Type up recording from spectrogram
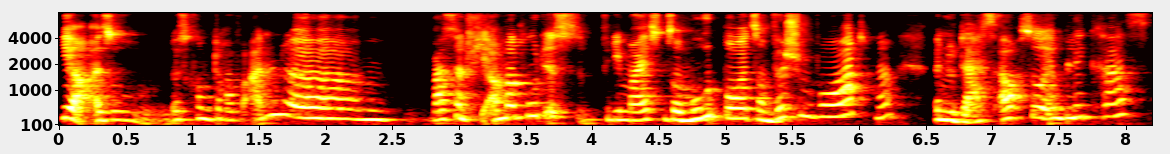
Ja, also das kommt darauf an. Ähm, was natürlich auch mal gut ist, für die meisten so ein Moodboard, so ein Vision Board, ne? wenn du das auch so im Blick hast.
